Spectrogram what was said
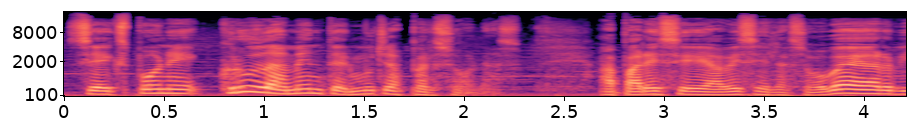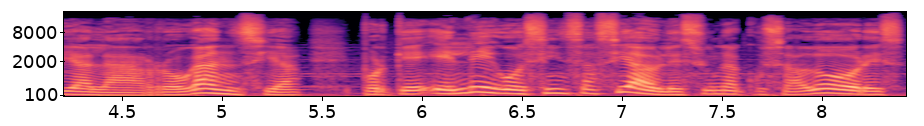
se expone crudamente en muchas personas. Aparece a veces la soberbia, la arrogancia, porque el ego es insaciable, es un acusador, es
